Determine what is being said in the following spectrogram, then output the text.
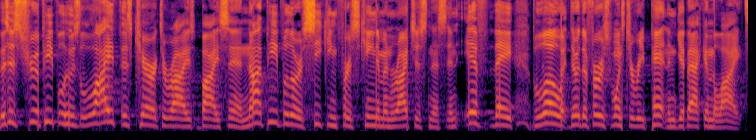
This is true of people whose life is characterized by sin, not people who are seeking first kingdom and righteousness. And if they blow it, they're the first ones to repent and get back in the light.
